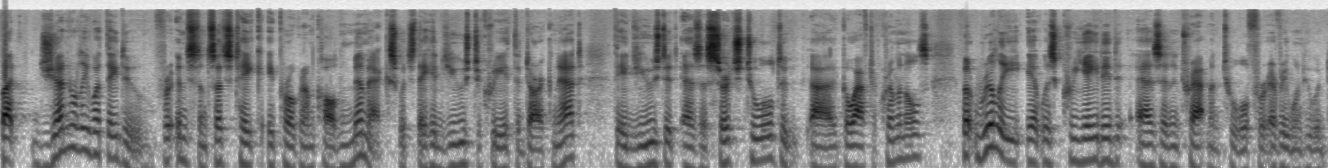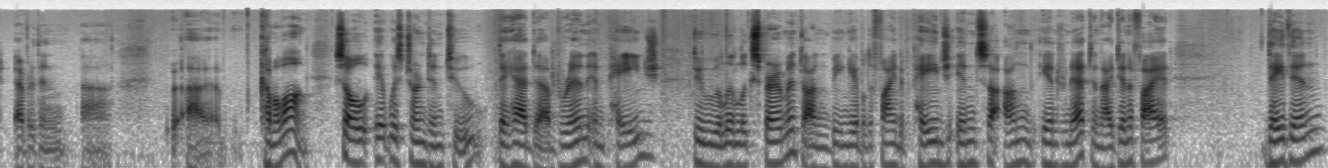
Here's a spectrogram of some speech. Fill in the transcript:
But generally, what they do, for instance, let's take a program called Memex, which they had used to create the dark net. They had used it as a search tool to uh, go after criminals. But really, it was created as an entrapment tool for everyone who would ever then uh, uh, come along. So it was turned into, they had uh, Brin and Page do a little experiment on being able to find a page in, on the internet and identify it. They then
